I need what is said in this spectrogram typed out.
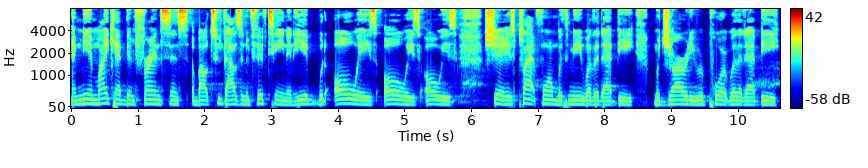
And me and Mike have been friends since about 2015. And he would always, always, always share his platform with me, whether that be Majority Report, whether that be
